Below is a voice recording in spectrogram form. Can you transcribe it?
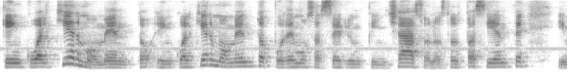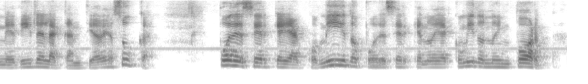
que en cualquier momento, en cualquier momento podemos hacerle un pinchazo a nuestro paciente y medirle la cantidad de azúcar. Puede ser que haya comido, puede ser que no haya comido, no importa.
